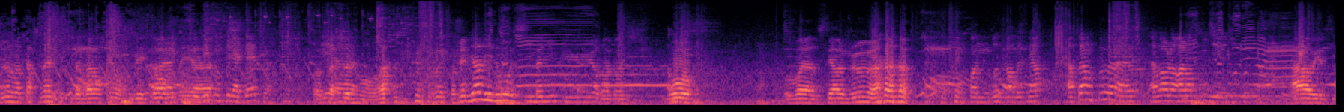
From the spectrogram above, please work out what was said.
Toujours un personnage que tu dois balancer dans tous les temps, Voilà, mais défoncer la tête. Oh, pas euh, seulement. hein. J'aime bien les noms aussi, Manucure, Oh. Oh, voilà, c'est un jeu. hein. On peut prendre une grosse barre de fer. Après, on peut euh, avoir le ralenti des des trucs, ah oui aussi,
